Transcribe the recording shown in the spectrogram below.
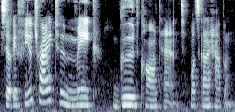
So if you try to make good content, what's going to happen?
